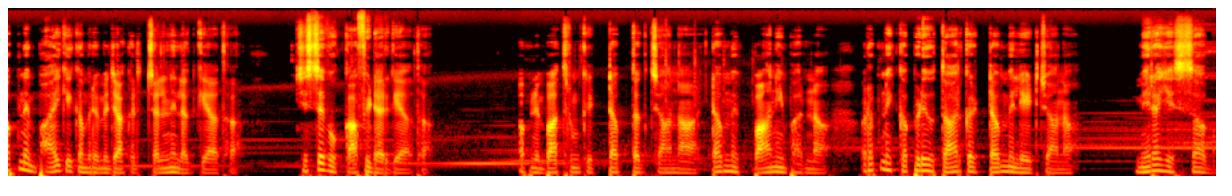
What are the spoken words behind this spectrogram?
अपने भाई के कमरे में जाकर चलने लग गया था, जिससे वो काफ़ी डर गया था। अपने बाथरूम के टब तक जाना, टब में पानी भरना और अपने कपड़े उतार कर टब में लेट जाना, मेरा ये सब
